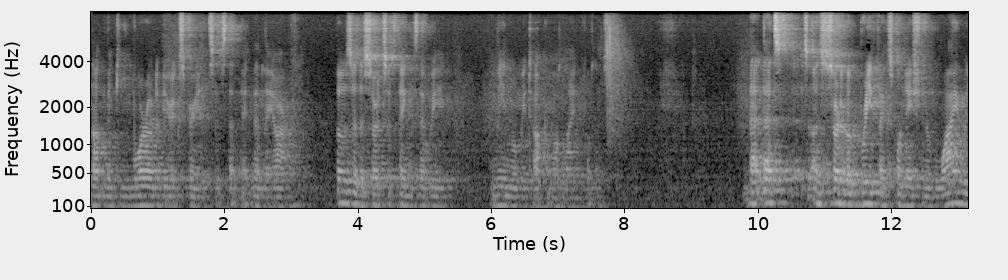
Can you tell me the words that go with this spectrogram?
not making more out of your experiences than they, than they are. Those are the sorts of things that we mean when we talk about mindfulness. that, that's a sort of a brief explanation of why we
